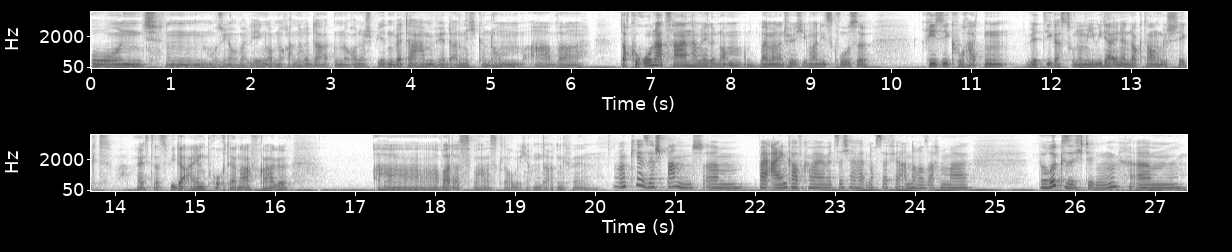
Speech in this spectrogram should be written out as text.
Und dann muss ich noch überlegen, ob noch andere Daten eine Rolle spielen. Wetter haben wir da nicht genommen, aber doch Corona-Zahlen haben wir genommen, weil wir natürlich immer dieses große Risiko hatten, wird die Gastronomie wieder in den Lockdown geschickt, heißt das wieder Einbruch der Nachfrage. Aber das war es, glaube ich, an Datenquellen. Okay, sehr spannend. Ähm, bei Einkauf kann man ja mit Sicherheit noch sehr viele andere Sachen mal berücksichtigen. Ähm,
